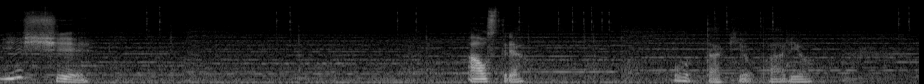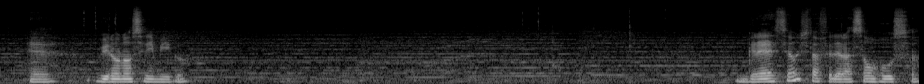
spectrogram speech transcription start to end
Ixi. Áustria. Puta que pariu. É, virou nosso inimigo. Grécia, onde está a Federação Russa?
